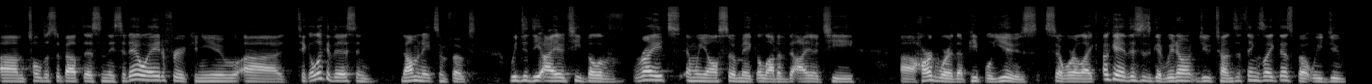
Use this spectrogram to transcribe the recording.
um, told us about this, and they said, "Oh, Adafruit, can you uh, take a look at this and nominate some folks?" We did the IoT Bill of Rights, and we also make a lot of the IoT uh, hardware that people use. So we're like, okay, this is good. We don't do tons of things like this, but we do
